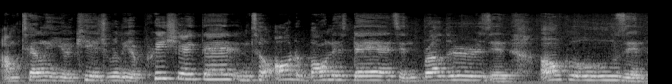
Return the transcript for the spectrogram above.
I'm telling you, your kids really appreciate that. And to all the bonus dads and brothers and uncles and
